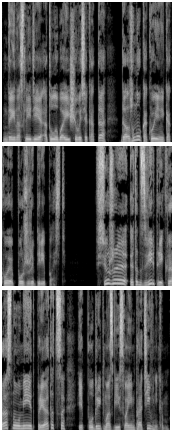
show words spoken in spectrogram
Да и наследие от улыбающегося кота должно какое-никакое позже перепасть. Все же этот зверь прекрасно умеет прятаться и пудрить мозги своим противникам.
